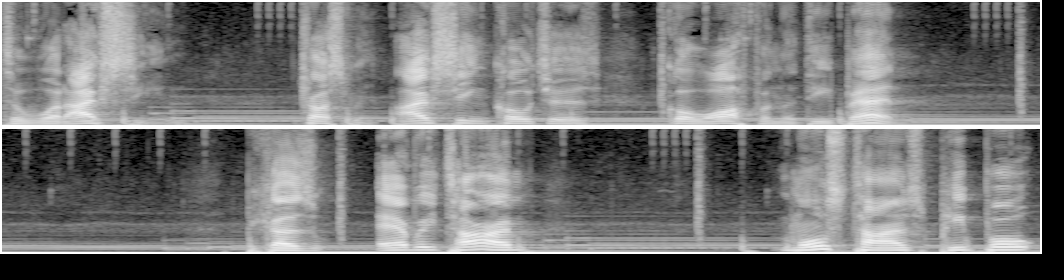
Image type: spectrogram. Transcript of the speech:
to what I've seen. Trust me, I've seen coaches go off on the deep end. Because every time, most times, people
